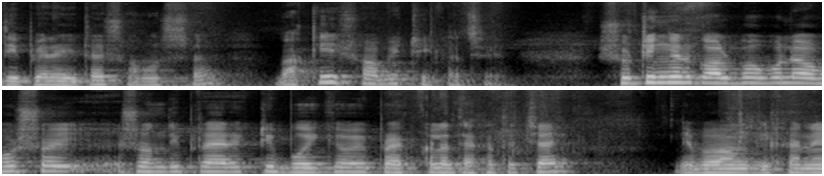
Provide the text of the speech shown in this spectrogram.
দ্বীপের এইটাই সমস্যা। বাকি সবই ঠিক আছে। শুটিংয়ের গল্প বলে অবশ্যই সন্দীপ রায়ের একটি বইকে ওই প্রাককালে দেখাতে চাই এবং এখানে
